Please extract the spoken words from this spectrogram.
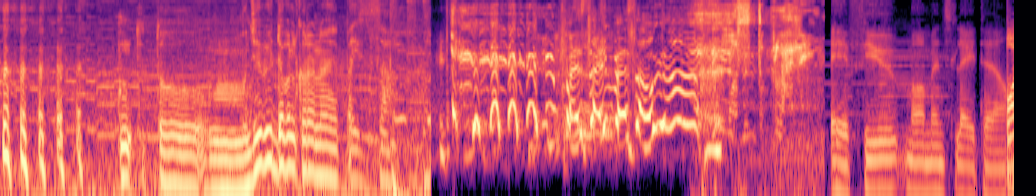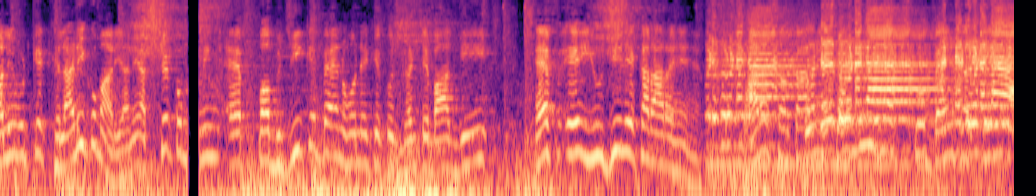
तो मुझे भी डबल कराना है पैसा। पैसा ही पैसा होगा। A few moments later. बॉलीवुड के खिलाड़ी कुमार यानी अक्षय कुमार ऐप पबजी के बैन होने के कुछ घंटे बाद भी एफ़ ए यू जी लेकर आ रहे हैं। भारत सरकार ने को बैन करके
